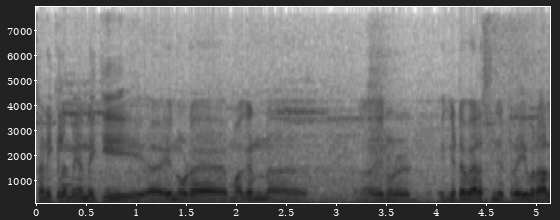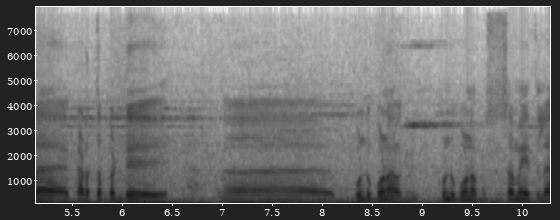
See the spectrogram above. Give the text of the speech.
சனிக்கிழமை அன்னைக்கு என்னோடய என்னோட மகன் என்னோட எங்கிட்ட வேலை செஞ்ச டிரைவரால் கடத்தப்பட்டு கொண்டு போன கொண்டு போன சமயத்தில்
